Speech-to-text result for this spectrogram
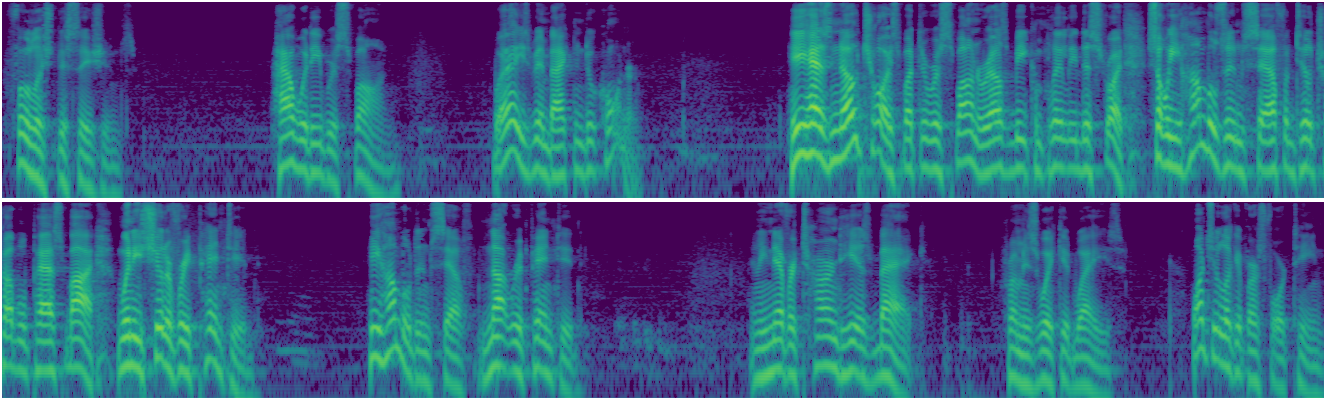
foolish decisions. How would he respond? Well, he's been backed into a corner. He has no choice but to respond or else be completely destroyed. So he humbles himself until trouble passed by when he should have repented. He humbled himself, not repented. And he never turned his back from his wicked ways. Why don't you look at verse 14?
